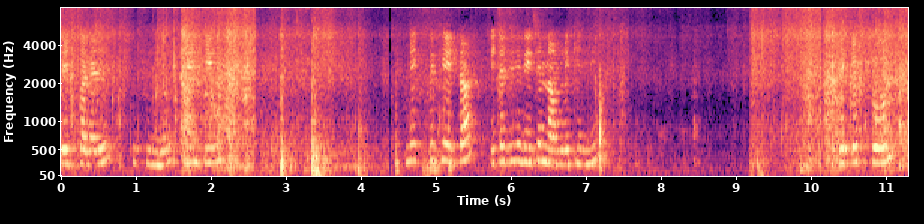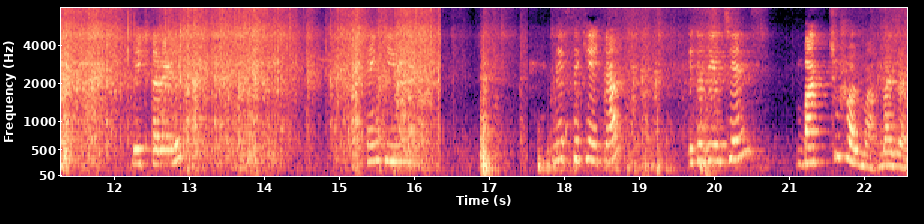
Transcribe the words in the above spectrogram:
রেড কালারের খুব সুন্দর থ্যাংক ইউ নেক্সট দেখি এটা এটা যিনি দিয়েছেন নাম লেখেননি এটা স্টোন রেড কালারের থ্যাংক ইউ নেক্সট দেখি এটা। এটা দিয়েছেন বাচ্চু শর্মা বাজার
